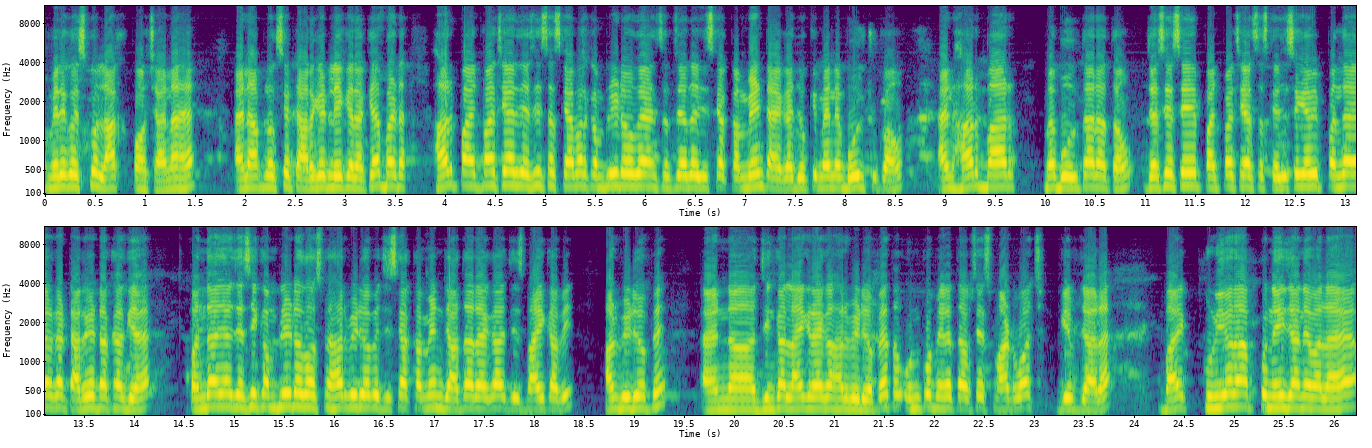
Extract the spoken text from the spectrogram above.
मेरे को इसको लाख पहुंचाना है। एंड आप लोग से टारगेट लेके रखे बट हर पाँच पाँच हज़ार जैसे सब्सक्राइबर कंप्लीट हो गया एंड सबसे ज़्यादा जिसका कमेंट आएगा, जो कि मैंने बोल चुका हूँ। एंड हर बार मैं बोलता रहता हूँ जैसे जैसे पाँच पाँच हज़ार जैसे कि अभी पंद्रह हज़ार का टारगेट रखा गया है पंद्रह हज़ार जैसे कंप्लीट होगा उसमें हर वीडियो पे जिसका कमेंट ज़्यादा रहेगा, जिस भाई का भी, हर वीडियो पे। एंड जिनका लाइक रहेगा हर वीडियो पे तो उनको मेरे तरफ़ से स्मार्ट वॉच गिफ्ट जा रहा है। बाय कुरियर आपको नहीं जाने वाला है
